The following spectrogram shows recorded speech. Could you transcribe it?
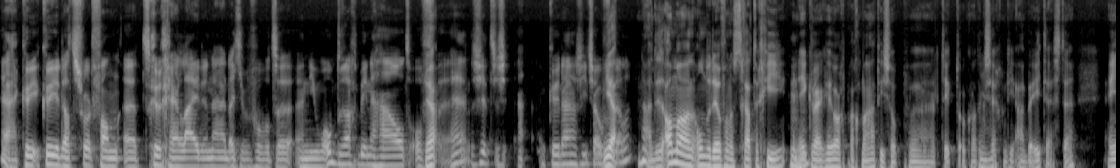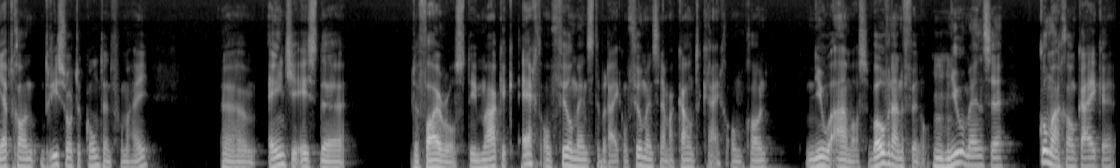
Ja, kun je, kun je dat soort van eh terug herleiden naar dat je bijvoorbeeld eh, een nieuwe opdracht binnenhaalt? Of Ja. eh, hè, zit, kun je daar eens iets over Ja, vertellen? nou, dit is allemaal een onderdeel van een strategie. Mhm. En ik werk heel erg pragmatisch op eh, TikTok, wat ik Mhm. zeg met die AB-testen. En je hebt gewoon drie soorten content voor mij. Ehm, eentje is de, de virals. Die maak ik echt om veel mensen te bereiken, om veel mensen naar mijn account te krijgen, om gewoon nieuwe aanwas, bovenaan de funnel. Mhm. Nieuwe mensen, kom maar gewoon kijken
